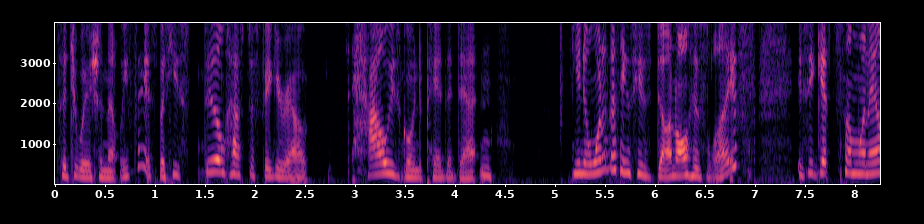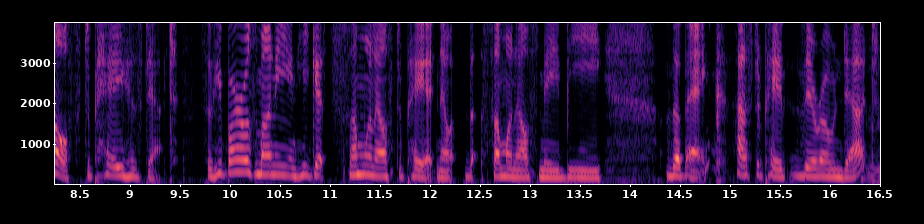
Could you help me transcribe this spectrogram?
situation that we faced. But he still has to figure out how he's going to pay the debt. And you know, one of the things he's done all his life is he gets someone else to pay his debt. So he borrows money and he gets someone else to pay it. Now, th- someone else may be the bank has to pay their own debt.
